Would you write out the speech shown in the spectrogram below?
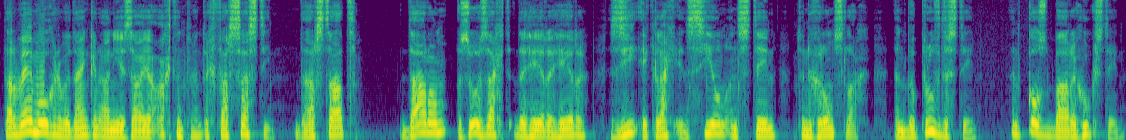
Daarbij mogen we denken aan Jesaja 28, vers 16. Daar staat: Daarom, zo zegt de Heere Heere, zie, ik leg in Sion een steen ten grondslag, een beproefde steen, een kostbare hoeksteen,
